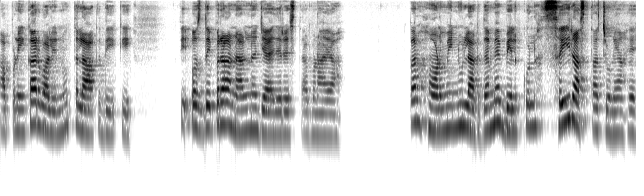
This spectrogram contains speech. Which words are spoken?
ਆਪਣੇ ਘਰ ਵਾਲੇ ਨੂੰ ਤਲਾਕ ਦੇ ਕੇ ਤੇ ਉਸ ਦੇ ਭਰਾ ਨਾਲ ਨਜਾਇਜ਼ ਰਿਸ਼ਤਾ ਬਣਾਇਆ। ਪਰ ਹੁਣ ਮੈਨੂੰ ਲੱਗਦਾ ਮੈਂ ਬਿਲਕੁਲ ਸਹੀ ਰਸਤਾ ਚੁਣਿਆ ਹੈ।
